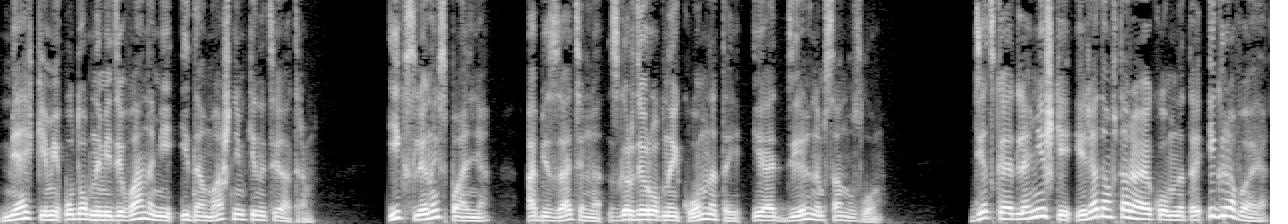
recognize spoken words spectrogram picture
мягкими удобными диванами и домашним кинотеатром. Их с Леной спальня, обязательно с гардеробной комнатой и отдельным санузлом. Детская для Мишки и рядом вторая комната, игровая,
